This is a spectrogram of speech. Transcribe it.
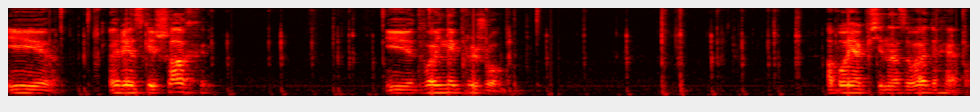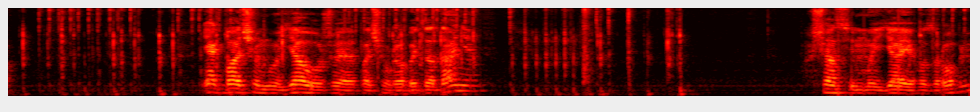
и резкий шаг і двойний прыжок. Або як всі називають гепа. Як бачимо, я вже почав робити завдання. Зараз я його зроблю.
